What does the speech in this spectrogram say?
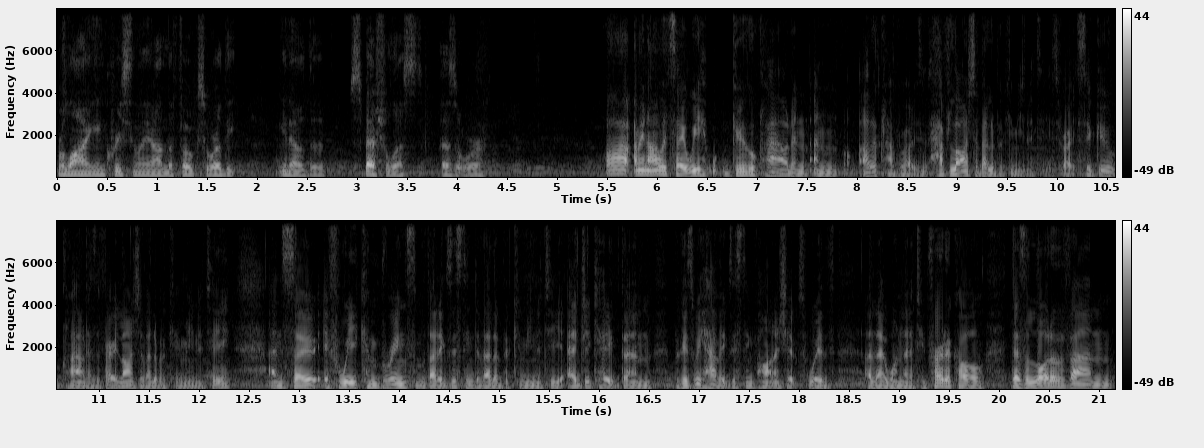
relying increasingly on the folks who are the you know the specialists as it were. Uh, I mean, I would say we Google Cloud and, and other cloud providers have large developer communities, right? So Google Cloud has a very large developer community, and so if we can bring some of that existing developer community, educate them, because we have existing partnerships with a layer one, layer two protocol, there's a lot of um,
